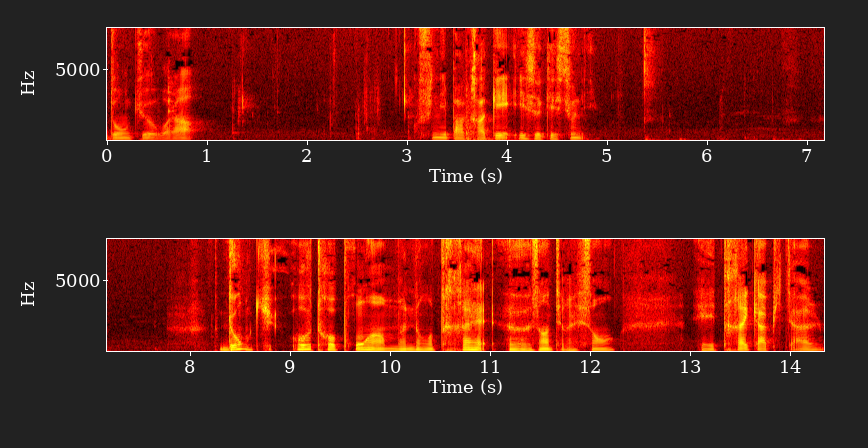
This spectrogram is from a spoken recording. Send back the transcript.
Donc euh, voilà, on finit par craquer et se questionner. Donc, autre point maintenant très euh, intéressant et très capital,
